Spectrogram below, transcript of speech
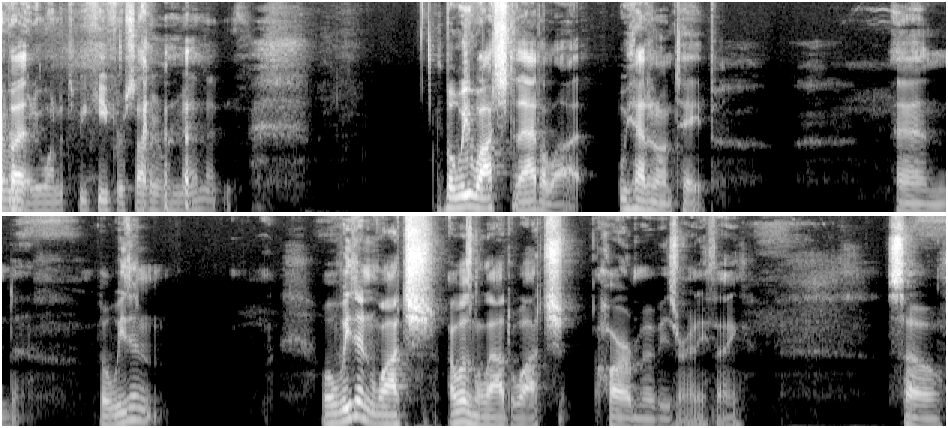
Everybody wanted to be Kiefer Sutherland, man. That, but we watched that a lot. We had it on tape, and but we didn't. Well, we didn't watch. I wasn't allowed to watch horror movies or anything. So,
